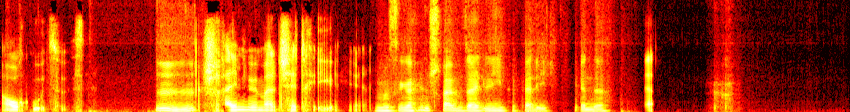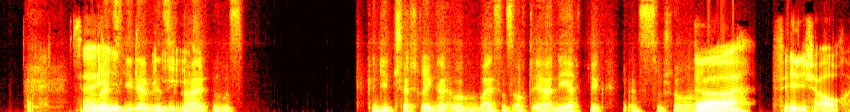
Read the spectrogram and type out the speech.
Auch gut zu wissen. Mhm. Schreiben wir mal Chatregeln hier. Du musst gar hinschreiben, seid lieb, fertig, Ende. Weiß Seid jeder, wie er sich verhalten muss. Ich finde die Chatregeln aber meistens oft eher nervig als Zuschauer. Ja, finde ich auch.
